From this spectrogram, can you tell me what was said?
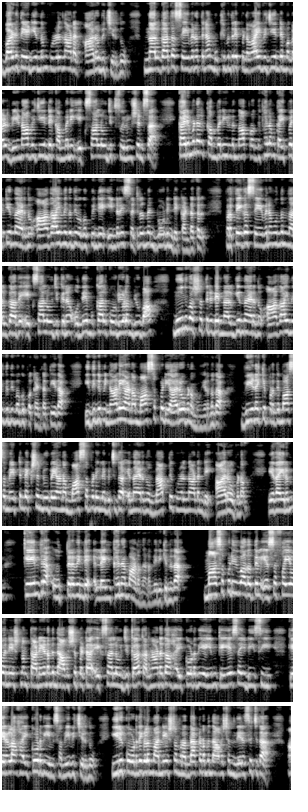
വഴി തേടിയെന്നും കുഴൽനാടൻ ആരോപിച്ചിരുന്നു. നൽകാത്ത സേവനത്തിന് മുഖ്യമന്ത്രി പിണറായി വിജയന്റെ മകൾ വീണ വിജയന്റെ കമ്പനി എക്സാലോജിക് സൊല്യൂഷൻസ് കരിമണൽ കമ്പനിയിൽ നിന്ന് പ്രതിഫലം കൈപ്പറ്റിയെന്നായിരുന്നു ആദായ നികുതി വകുപ്പിന്റെ ഇന്ററി സെറ്റിൽമെന്റ് ബോർഡിന്റെ കണ്ടെത്തൽ. പ്രത്യേക സേവനമൊന്നും നൽകാതെ എക്സാലോജിക്കിന് ഒന്നേ മുക്കാൽ കോടിയോളം രൂപ മൂന്ന് വർഷത്തിനിടെ നൽകിയെന്നായിരുന്നു ആദായ നികുതി വകുപ്പ് കണ്ടെത്തിയത്. ഇതിന് പിന്നാലെയാണ് മാസപ്പടി ആരോപണം ഉയർന്നത് വീണയ്ക്ക് പ്രതിമാസം എട്ട് ലക്ഷം രൂപയാണ് മാസപ്പടി ലഭിച്ചത് എന്നായിരുന്നു മാത്യു കുഴൽനാടന്റെ ആരോപണം. ഏതായാലും കേന്ദ്ര ഉത്തരവിന്റെ ലംഘനമാണ് നടന്നിരിക്കുന്നത്. മാസപ്പടി വിവാദത്തിൽ എസ് എഫ് ഐ ഒ അന്വേഷണം തടയണമെന്ന് ആവശ്യപ്പെട്ട എക്സാലോജിക്ക Karnataka ഹൈക്കോടതിയെയും K S I D C Kerala ഹൈക്കോടതിയും സമീപിച്ചിരുന്നു. ഇരു കോടതികളും അന്വേഷണം റദ്ദാക്കണമെന്ന ആവശ്യം നിരസിച്ചത്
